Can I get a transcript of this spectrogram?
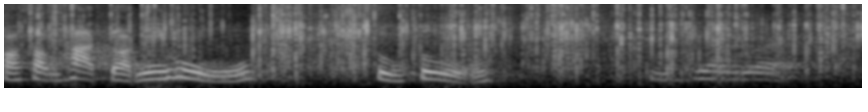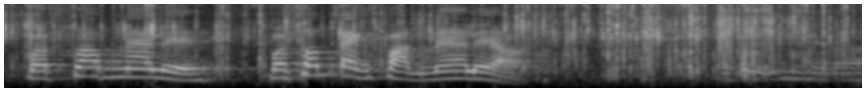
ขอสัมผัสก่อนมีหู สูงสูงมีเพื่อนด้วยๆบัตซัมแน่เลยบัตซัมแปลงฟันแน่เลยอะเอาเก้าอี้ไหมล่ะ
